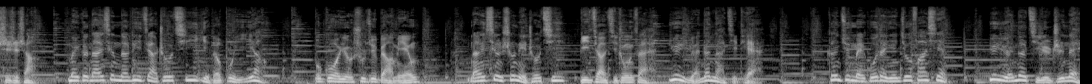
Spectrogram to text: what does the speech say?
事实上，每个男性的例假周期也都不一样。不过有数据表明，男性生理周期比较集中在月圆的那几天。根据美国的研究发现，月圆的几日之内，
